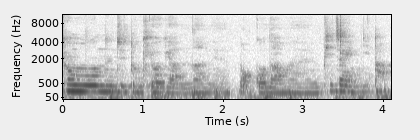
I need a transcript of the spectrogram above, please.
시켜 먹었는지도 기억이 안 나는 먹고 남은 피자입니다.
